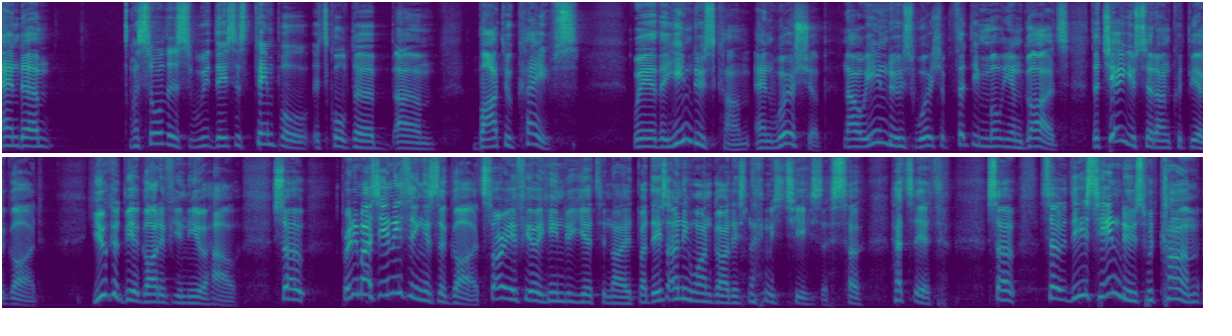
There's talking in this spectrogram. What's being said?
and um, I saw this. There's this temple. It's called the um, Batu Caves, where the Hindus come and worship. Now, Hindus worship 30 million gods. The chair you sit on could be a god. You could be a god if you knew how. So, pretty much anything is a god. Sorry if you're a Hindu here tonight, but there's only one God. His name is Jesus. So, that's it. So, so these Hindus would come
